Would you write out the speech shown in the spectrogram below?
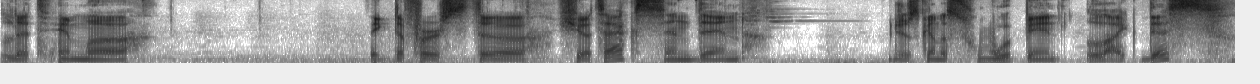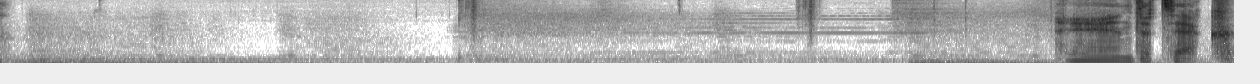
let him uh, take the first uh, few attacks and then just gonna swoop in like this. And attack.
